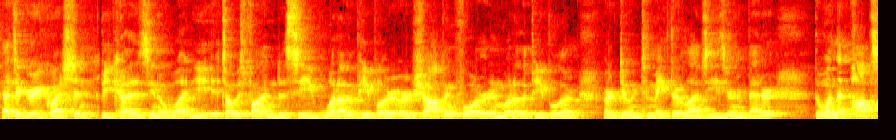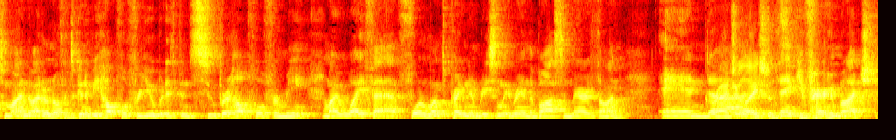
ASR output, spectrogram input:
that's a great question because you know what? It's always fun to see what other people are, are shopping for and what other people are, are doing to make their lives easier and better. The one that pops to mind, though I don't know if it's going to be helpful for you, but it's been super helpful for me. My wife, uh, at four months pregnant, recently ran the Boston Marathon. And uh, congratulations! Uh, thank you very much.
